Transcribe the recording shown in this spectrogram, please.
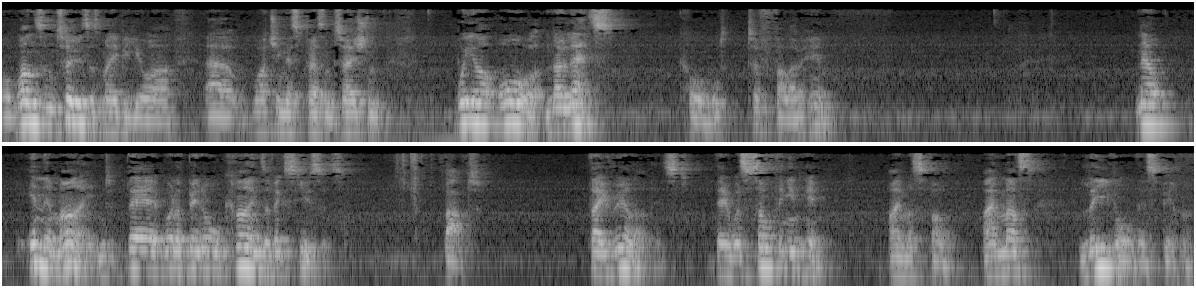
or ones and twos as maybe you are uh, watching this presentation, we are all no less called to follow him. Now, in their mind, there would have been all kinds of excuses, but they realized there was something in him I must follow. I must leave all this behind.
